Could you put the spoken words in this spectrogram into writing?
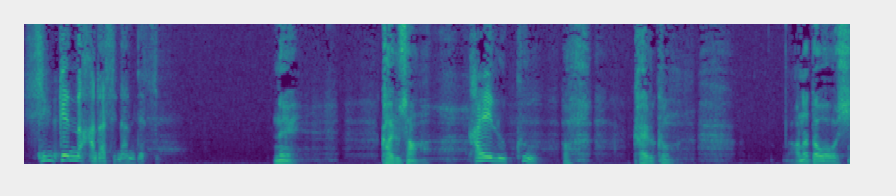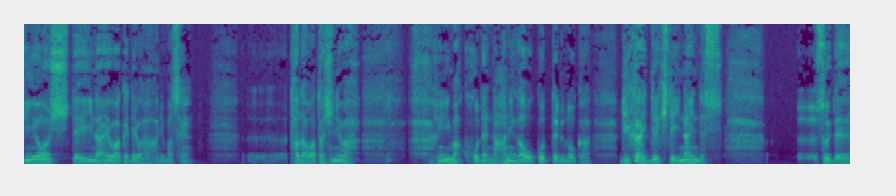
真剣な話なんです。ねえ、カエルさん。カエル君。あ、カエル君。あなたを信用していないわけではありません。ただ私には、今ここで何が起こっているのか理解できていないんです。それで、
